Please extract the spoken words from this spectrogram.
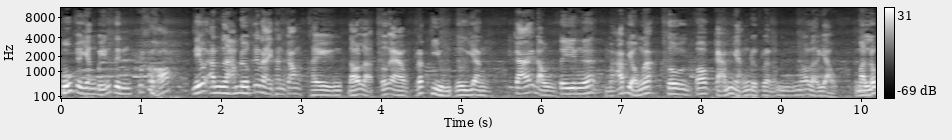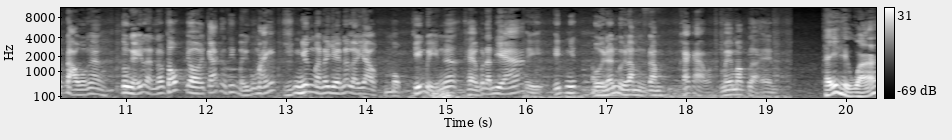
muốn cho dân biển tin rất là khó. Nếu anh làm được cái này thành công thì đó là ước ao rất nhiều ngư dân, cái đầu tiên á, mà áp dụng á, tôi có cảm nhận được rằng nó lợi dầu. Mà lúc đầu nha tôi nghĩ là nó tốt cho các cái thiết bị của máy, nhưng mà nó về nó lợi dầu. Một chuyến biển á, theo cái đánh giá thì ít nhất 10 đến 15 phần trăm khác nào máy móc là em. Thấy hiệu quả,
